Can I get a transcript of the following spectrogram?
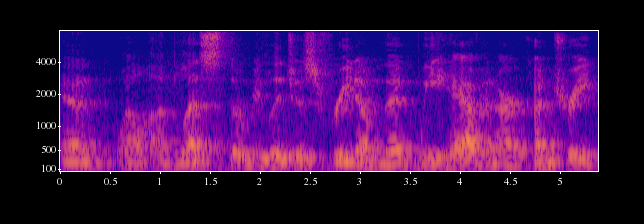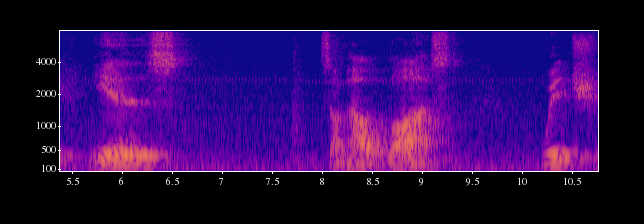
And, well, unless the religious freedom that we have in our country is somehow lost, which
